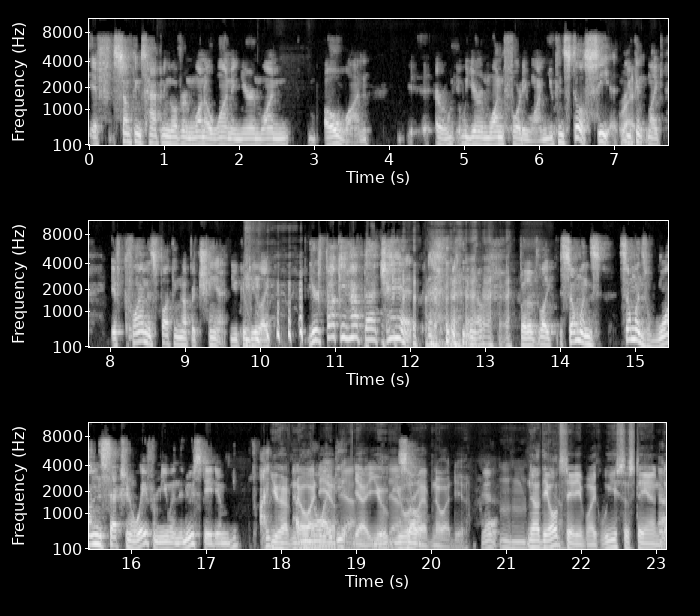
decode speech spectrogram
if something's happening over in 101 and you're in 101 or you're in 141, you can still see it. You can like if Clem is fucking up a chant, you can be like, "You're fucking up that chant," you know. But if like someone's someone's one section away from you in the new stadium, you, I You have no, idea. Yeah. Yeah. you Yeah. you So- literally have no idea. Mhm. No, the old Yeah. stadium, like we used to stand Yeah.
